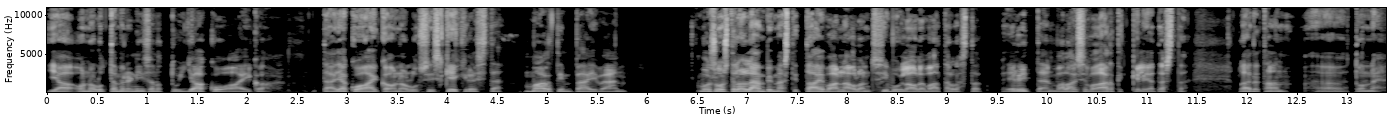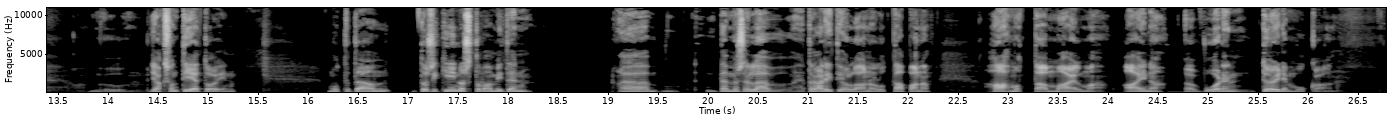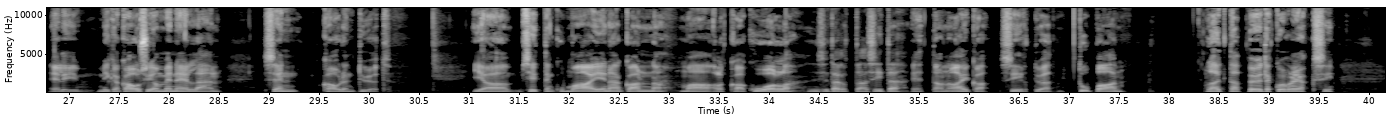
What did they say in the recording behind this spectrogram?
ja on ollut tämmöinen niin sanottu jakoaika. Tämä jakoaika on ollut siis Kekrestä Martin päivään Voin suositella lämpimästi Taivaannaulan sivuilla olevaa tällaista erittäin valaisevaa artikkelia tästä. Laitetaan äh, tonne jakson tietoihin. Mutta tämä on tosi kiinnostavaa, miten äh, tämmöisellä traditiolla on ollut tapana hahmottaa maailma aina vuoden töiden mukaan. Eli mikä kausi on meneillään, sen kauden työt. Ja sitten kun maa ei enää kanna, maa alkaa kuolla, niin se tarkoittaa sitä, että on aika siirtyä tupaan, laittaa pöytä korjaksi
